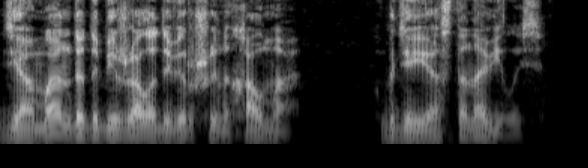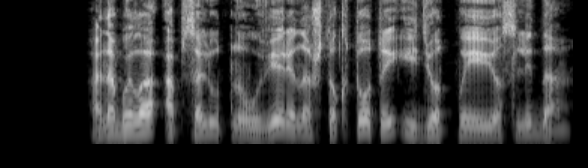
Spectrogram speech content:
Диаманда добежала до вершины холма, где и остановилась. Она была абсолютно уверена, что кто-то идет по ее следам.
